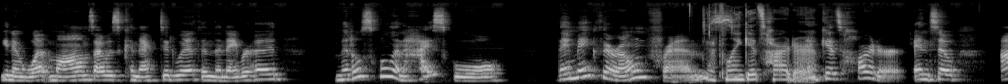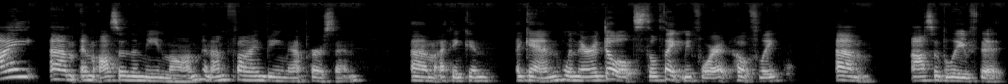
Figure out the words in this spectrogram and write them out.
you know what moms I was connected with in the neighborhood. Middle school and high school, they make their own friends. definitely gets harder it gets harder. And so I um, am also the mean mom, and I'm fine being that person. Um, I think, and again, when they're adults, they'll thank me for it, hopefully. Um, I also believe that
